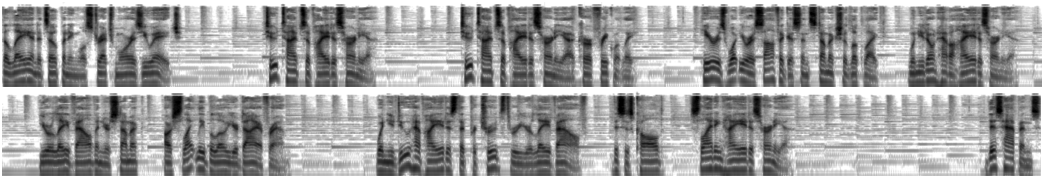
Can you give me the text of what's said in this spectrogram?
the lay and its opening will stretch more as you age. Two types of hiatus hernia. Two types of hiatus hernia occur frequently. Here is what your esophagus and stomach should look like, when you don't have a hiatus hernia. Your lay valve and your stomach, are slightly below your diaphragm. When you do have hiatus that protrudes through your lay valve, this is called, sliding hiatus hernia. This happens,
